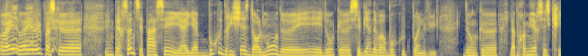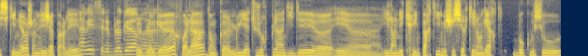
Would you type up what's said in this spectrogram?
Oui, oui, oui, parce que une personne, c'est pas assez. Il y, a, il y a beaucoup de richesses dans le monde euh, et, et donc euh, c'est bien d'avoir beaucoup de points de vue. Donc euh, la première, c'est Chris Skinner, j'en ai déjà parlé. ah oui, c'est le blogueur. le euh, blogueur, voilà. Donc euh, lui a toujours plein d'idées et il en écrit une partie, mais je suis sûr qu'il en garde beaucoup sous,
